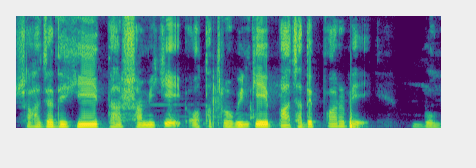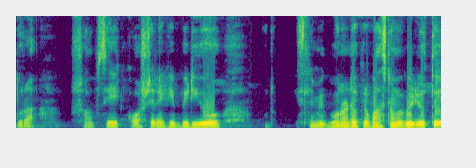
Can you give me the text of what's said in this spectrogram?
শাহজাদি কি তার স্বামীকে, অর্থাৎ রবিনকে বাঁচাতে পারবে? বন্ধুরা, সবচেয়ে কষ্টের একটি ভিডিও ইসলামিক নাটকের পাঁচ নম্বর ভিডিওতে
